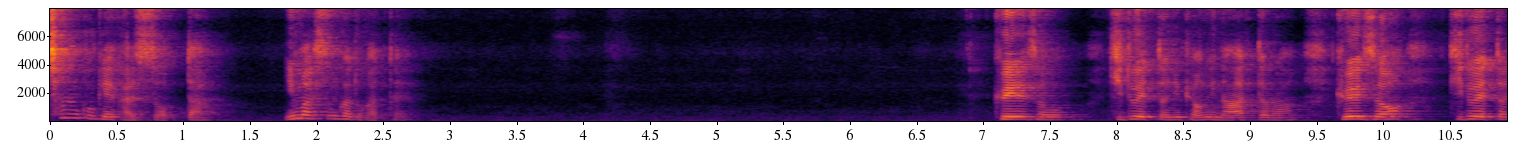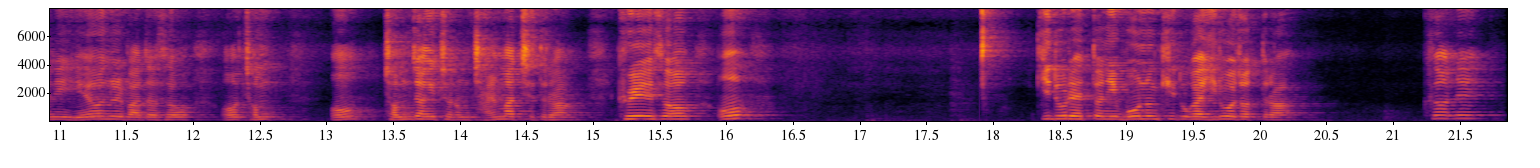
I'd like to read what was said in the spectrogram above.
천국에 갈 수 없다. 이 말씀과도 같아요. 교회에서 기도했더니 병이 나았더라. 교회에서 기도했더니 예언을 받아서 어, 점, 어, 점장이처럼 잘 마치더라. 교회에서 어, 기도를 했더니 모든 기도가 이루어졌더라. 그 안에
